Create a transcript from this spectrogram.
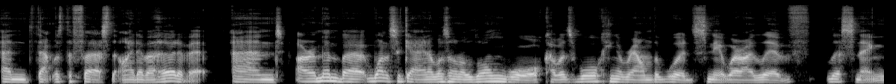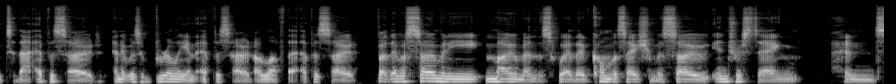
and that was the first that I'd ever heard of it. And I remember once again, I was on a long walk. I was walking around the woods near where I live, listening to that episode. And it was a brilliant episode. I love that episode. But there were so many moments where the conversation was so interesting. And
